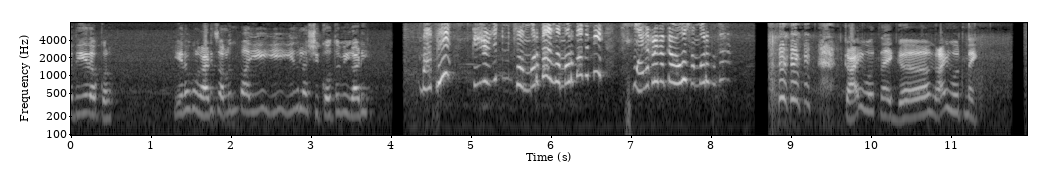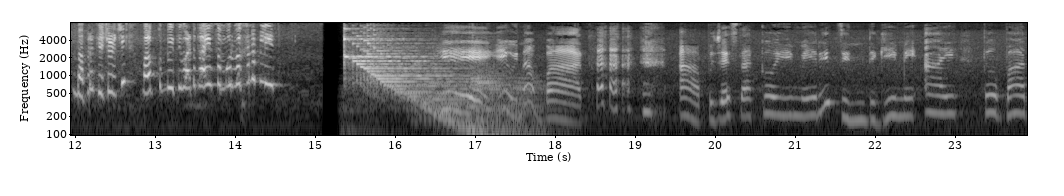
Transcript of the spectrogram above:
चल ये लवकर. ये लवकर गाडी चालून पहा. ये ये ये तुला शिकवतो मी गाडी. हो काय होत नाही ग काय होत नाही. ये ये हुई ना बात. आप जैसा कोई मेरी जिंदगी में आए तो बात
